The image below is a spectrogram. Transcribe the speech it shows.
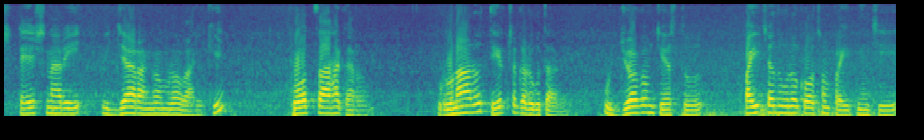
స్టేషనరీ విద్యారంగంలో వారికి ప్రోత్సాహకరం. రుణాలు తీర్చగలుగుతారు. ఉద్యోగం చేస్తూ పై చదువుల కోసం ప్రయత్నించి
